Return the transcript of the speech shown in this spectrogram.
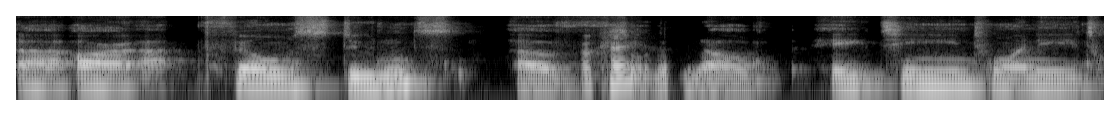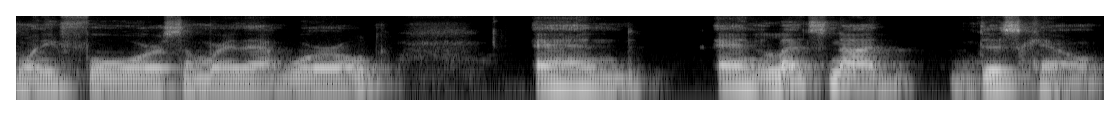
uh, are uh, film students of okay. sort of, you know 18, 20, 24, somewhere in that world, and and let's not discount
